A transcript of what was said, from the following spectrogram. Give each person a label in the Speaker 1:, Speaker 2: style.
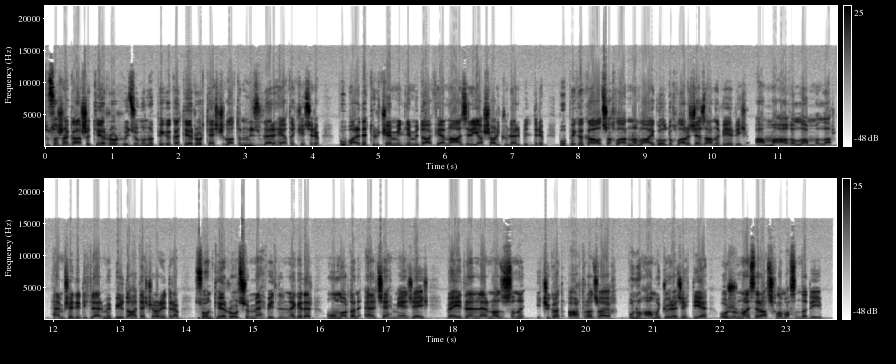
Speaker 1: TUSAŞa qarşı terror hücumunu PKK terror təşkilatının üzvləri həyata keçirib. Bu barədə Türkiyə Milli Müdafiə Naziri Yaşar Gülər bildirib. Bu PKK alçaqlarına layiq olduqları cəzanı veririk, amma ağıllanmırlar. Həmişə dediklərimi bir daha təkrar edirəm. Son terrorçu məhv edilənə qədər onlardan əl çəkməyəcəyik və edilənlərin acısını iki qat artıracağıq. Bunu hamı görəcək deyə o jurnalistlərə açıqlamasında deyib.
